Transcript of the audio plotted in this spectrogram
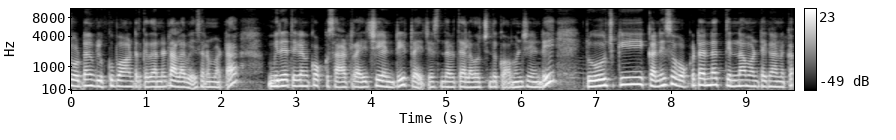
చూడడానికి లుక్ బాగుంటుంది కదా అన్నట్టు అలా వేసారనమాట మీరైతే కనుక ఒక్కసారి ట్రై చేయండి. ట్రై చేసిన తర్వాత ఎలా వచ్చిందో కామెంట్ చేయండి. రోజుకి కనీసం ఒకటన్నా తిన్నామంటే కనుక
